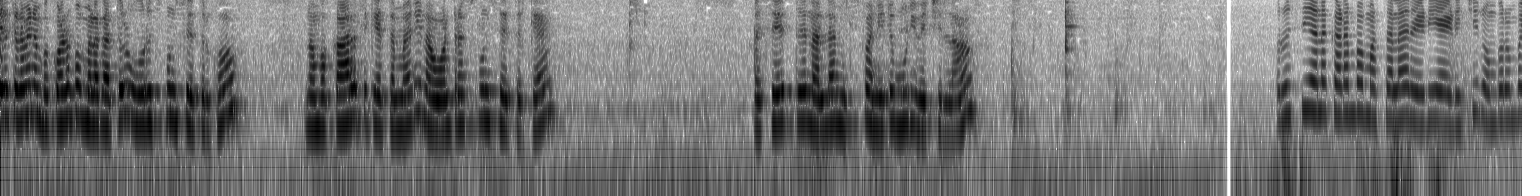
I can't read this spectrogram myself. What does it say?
ஏற்கனவே நம்ம குழம்பு மிளகாத்தூள் ஒரு ஸ்பூன் சேர்த்துருக்கோம். நம்ம காரத்துக்கு ஏற்ற மாதிரி நான் ஒன்றரை ஸ்பூன் சேர்த்துருக்கேன். இப்போ சேர்த்து நல்லா மிக்ஸ் பண்ணிவிட்டு மூடி வச்சிடலாம். ருசியான கடம்ப மசாலா ரெடி ஆகிடுச்சு ரொம்ப ரொம்ப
